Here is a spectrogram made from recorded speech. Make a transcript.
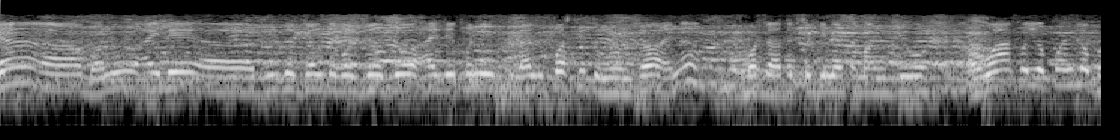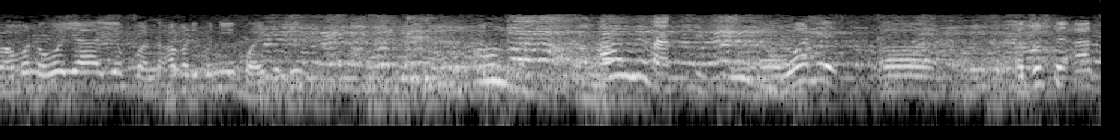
यहाँ भनौँ अहिले जुन चाहिँ जलदेव जो जो अहिले पनि फिलहाल उपस्थित हुनुहुन्छ होइन? मोर्चा अध्यक्ष विनय तामाङज्यू उहाँको यो पहिलो भ्रमण हो या योभन्दा अगाडि पनि भएको थियो। आउनु भएको थियो। जस्तै आज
